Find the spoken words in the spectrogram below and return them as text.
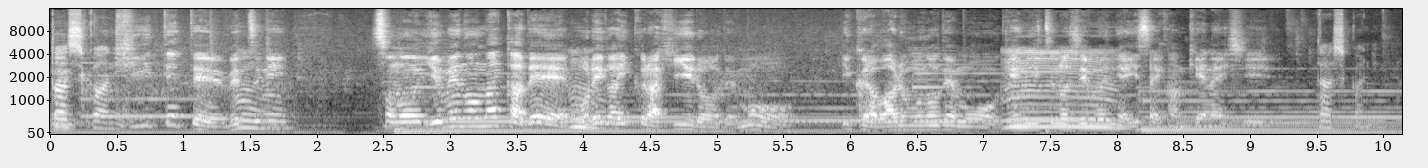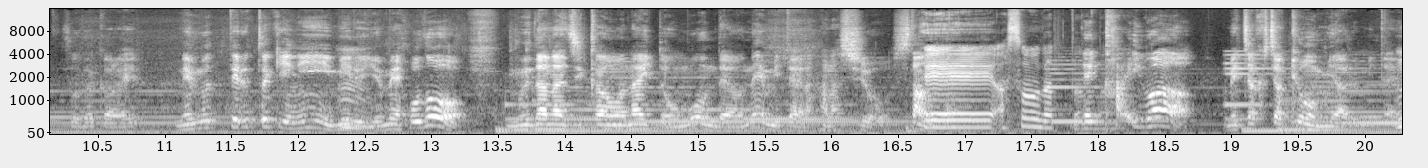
ー。確かに。聞いてて別に、うん。その夢の中でうん俺がいくらヒーローでも、いくら悪者でも現実の自分には一切関係ないし、確かに。そうだから眠ってる時に見る夢ほど無駄な時間はないと思うんだよねみたいな話をしたんだよ。へえあそうだったで会はめちゃくちゃ興味あるみたいな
